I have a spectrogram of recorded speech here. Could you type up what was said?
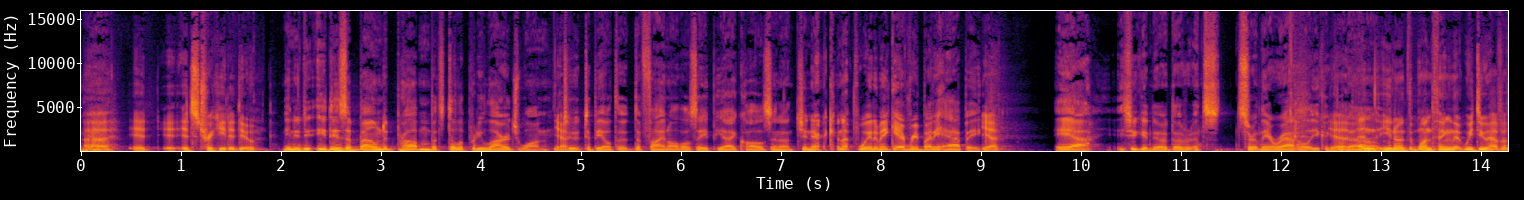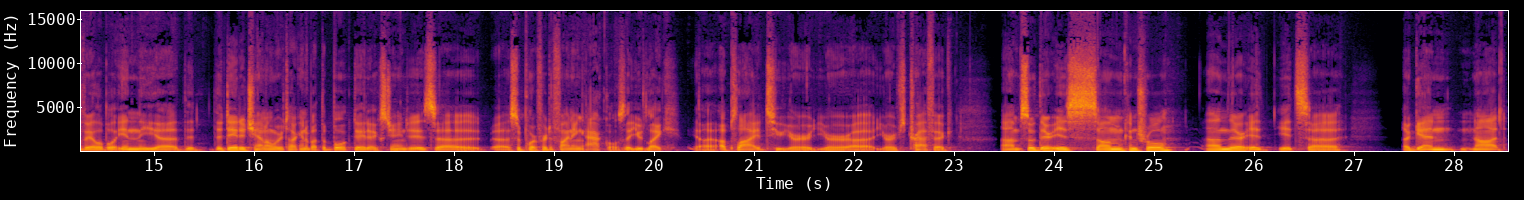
yeah. uh, it, it, it's tricky to do. I mean, it, it is a bounded problem, but still a pretty large one yeah. to, to be able to define all those API calls in a generic enough way to make everybody happy. Yeah. Yeah, So you can. It's certainly a rat hole you could yeah. go down. And you know, the one thing that we do have available in the uh, the, the, data channel we are talking about the bulk data exchange is uh, uh, support for defining ACLs that you'd like uh, applied to your your uh, your traffic. Um, so there is some control on there. It, it's uh, again not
